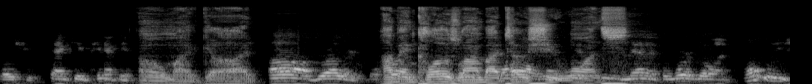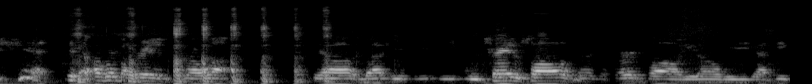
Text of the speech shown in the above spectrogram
Choshu, tag team champion. Oh my God. Oh, brother. I've been clotheslined by Choshu once. Minutes and we're going, holy shit. we're about ready to throw up. You know, but we, we, we, traded falls, and then the third fall, you know, we got DQ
